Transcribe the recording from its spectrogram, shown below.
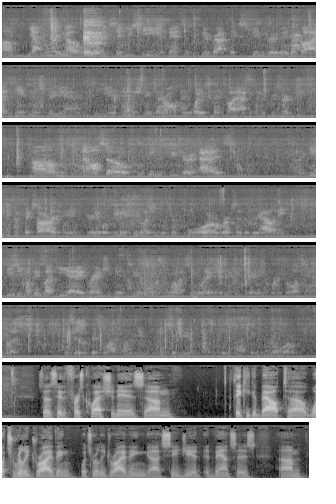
Um, yeah, I'm wondering uh, what extent you see advances in computer graphics being driven by the games industry and the entertainment industry in general, and what extent by academic research. Um, and also, looking to the future, as games become Pixar and you're able to make simulations which are more representative of reality, you see companies like EA branching into things more like simulation, maybe creating a virtual Los Angeles instead of a fictionalized one, people can distribute uh, things in the real world. So, say the first question is um, thinking about uh, what's really driving what's really driving uh, CG ad- advances. Um,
